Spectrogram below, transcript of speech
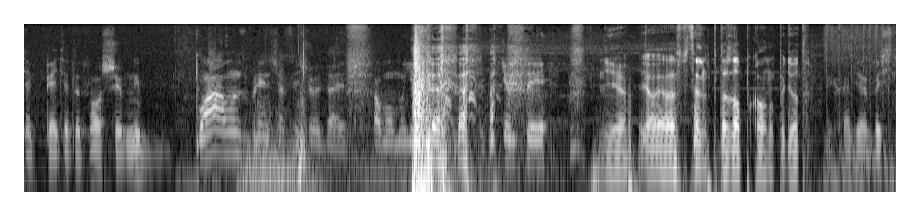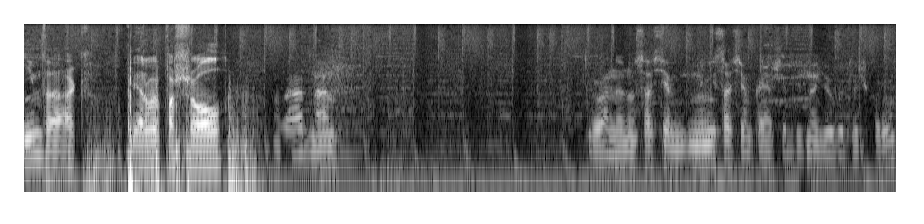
Опять этот волшебный баунс, блин, сейчас еще, да, по-моему, я чем ты. Не, я, я специально подождал, пока он упадет. Ты хотя бы с ним. Так, первый пошел. Ладно. Ладно, ну совсем, ну не совсем, конечно, безнадега.ру.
